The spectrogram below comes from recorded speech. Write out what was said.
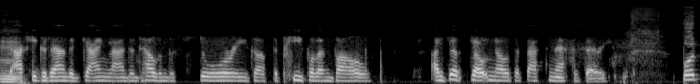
Mm. to actually go down to gangland and tell them the stories of the people involved. I just don't know that that's necessary. But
